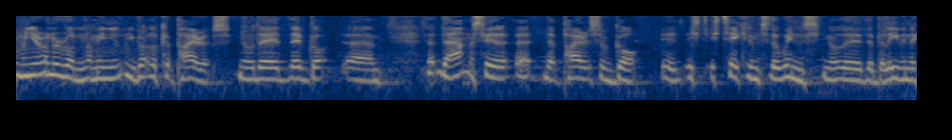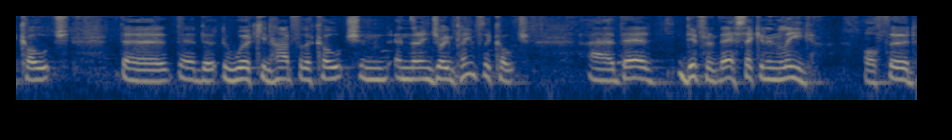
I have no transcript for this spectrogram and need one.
When you're on a run, I mean, you've got to look at Pirates. You know, they they've got um, the, the, atmosphere that, that, Pirates have got is, taking them to the wins. You know, they, they believe in the coach, they're, they're, they're, working hard for the coach, and, and they're enjoying playing for the coach. Uh, they're different. They're second in the league or third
